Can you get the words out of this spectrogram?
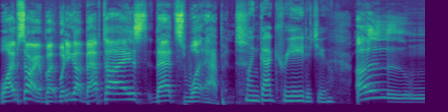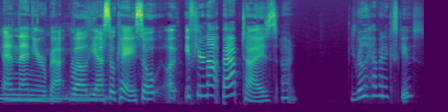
Well, I'm sorry, but when you got baptized, that's what happened. when God created you? Um, And then you're back. Well, yes. Okay. So uh, if you're not baptized, uh, You really have an excuse?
